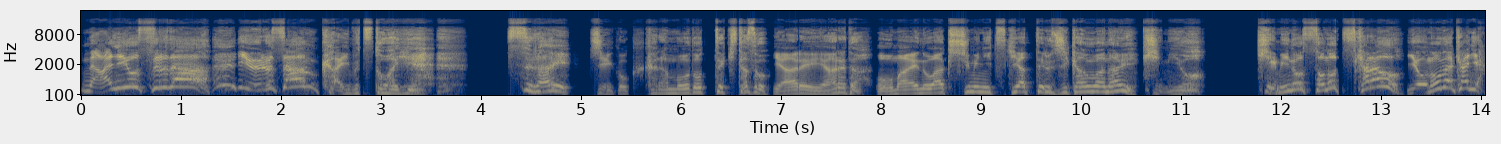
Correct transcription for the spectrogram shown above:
何をするだ。許さん。怪物とはいえ、辛い。地獄から戻ってきたぞ。やれやれだ。お前の悪趣味に付き合ってる時間はない。君を。君のその力を世の中に放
